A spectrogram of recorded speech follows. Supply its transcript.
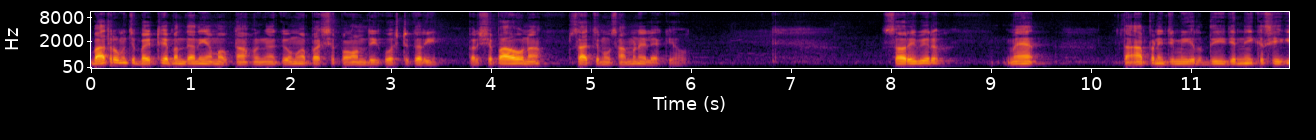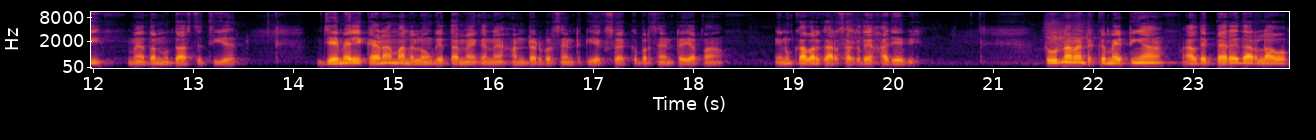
ਬਾਥਰੂਮ 'ਚ ਬੈਠੇ ਬੰਦਿਆਂ ਦੀਆਂ ਮੌਤਾਂ ਹੋਈਆਂ ਕਿ ਉਹਨੂੰ ਆਪਾਂ ਛਪਾਉਣ ਦੀ ਕੋਸ਼ਿਸ਼ ਕਰੀ, ਪਰ ਛਪਾਓ ਨਾ, ਸੱਚ ਨੂੰ ਸਾਹਮਣੇ ਲੈ ਕੇ ਆਓ। ਸੌਰੀ ਵੀਰ, ਮੈਂ ਤਾਂ ਆਪਣੀ ਜ਼ਮੀਰ ਦੀ ਜਿੰਨੀ ਕੁ ਸੀਗੀ, ਮੈਂ ਤੁਹਾਨੂੰ ਦੱਸ ਦਿੱਤੀ ਹੈ। ਜੇ ਮੇਰੀ ਕਹਿਣਾ ਮੰਨ ਲਓਗੇ ਤਾਂ ਮੈਂ ਕਹਿੰਦਾ 100% ਕੀ 101% ਹੀ, ਆਪਾਂ ਇਹਨੂੰ ਕਵਰ ਕਰ ਸਕਦੇ ਹਾਂ ਹਜੇ ਵੀ। ਟੂਰਨਾਮੈਂਟ ਕਮੇਟੀਆਂ ਆਪਦੇ ਪਹਿਰੇਦਾਰ ਲਾਓ,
